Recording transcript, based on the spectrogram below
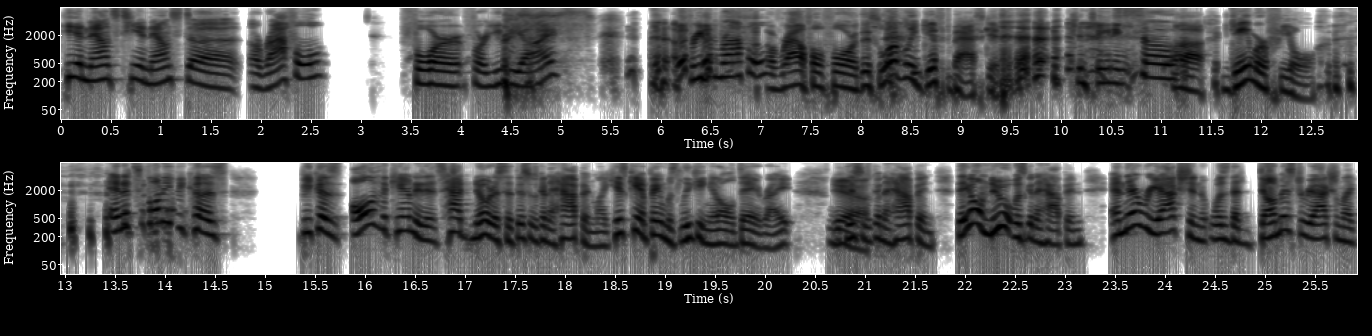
he announced he announced a, a raffle for for ubi a freedom raffle. A raffle for this lovely gift basket containing so uh, gamer fuel. And it's funny because because all of the candidates had noticed that this was going to happen like his campaign was leaking it all day right Yeah. this was going to happen. They all knew it was going to happen. And their reaction was the dumbest reaction. Like,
